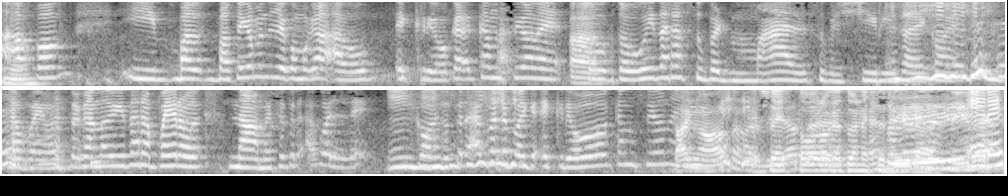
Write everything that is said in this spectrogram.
a Pop y básicamente yo como que hago, escribo ca- canciones, Ah. to- toco guitarra súper mal, súper shitty, ¿sabes? Como que la pego tocando guitarra, pero nada, me sé tres acordes y con esos tres acordes pues escribo canciones. Tan y- awesome, Eso es todo lo que tú necesitas. Eres, que eres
